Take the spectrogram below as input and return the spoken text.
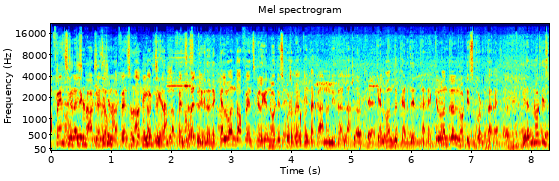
ಅಫೆನ್ಸ್ಗಳಲ್ಲಿ ಅಫೆನ್ಸ್ ಇರ್ತದೆ. ಕೆಲವೊಂದು ಅಫೆನ್ಸ್ಗಳಿಗೆ ನೋಟಿಸ್ ಕೊಡಬೇಕು ಅಂತ ಕಾನೂನು ಇದಲ್ಲ. ಕೆಲವೊಂದು ಕರೆದಿರ್ತಾರೆ. ಕೆಲವೊಂದ್ರಲ್ಲಿ ನೋಟಿಸ್ ಕೊಡ್ತಾರೆ. ಇದ್ರಲ್ಲಿ ನೋಟಿಸ್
